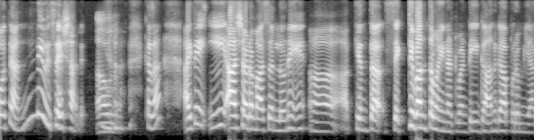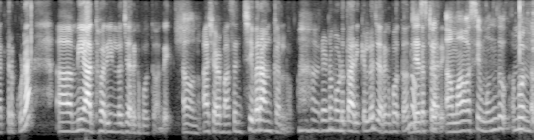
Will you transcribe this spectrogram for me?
పోతే అన్ని విశేషాలే. అవును. కదా? అయితే ఈ ఆషాఢ మాసంలోనే ఆ, అత్యంత శక్తివంతమైనటువంటి గానుగాపురం యాత్ర కూడా మీ ఆధ్వర్యంలో జరగబోతోంది. అవును. ఆషాఢ మాసం చివరాంకంలో రెండు మూడు తారీఖుల్లో జరగబోతోంది ఒకసారి. అమావాస్య ముందు. ముందు.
